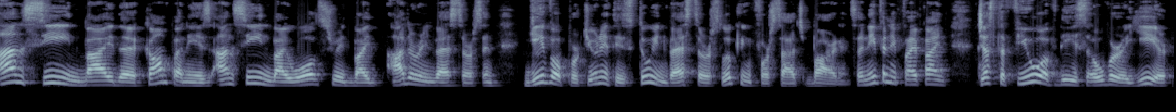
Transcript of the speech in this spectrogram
unseen by the companies, unseen by Wall Street, by other investors, and give opportunities to investors looking for such bargains. And even if I find just a few of these over a year,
